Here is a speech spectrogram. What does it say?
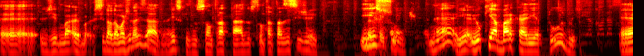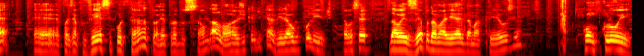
é, de cidadão marginalizado, né? Isso que não são tratados, são tratados desse jeito. Isso, né? E, e, o que abarcaria tudo é, é por exemplo, ver-se, portanto, a reprodução da lógica de que a vida é algo político. Então você dá o exemplo da Marielle da Mateusa, conclui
